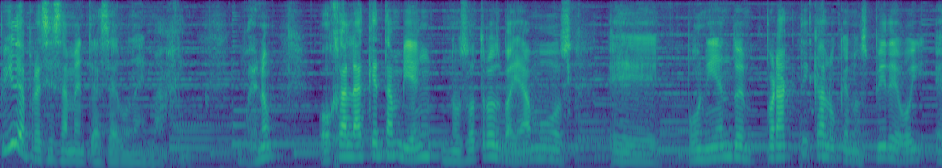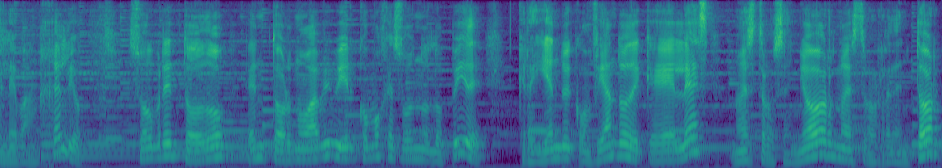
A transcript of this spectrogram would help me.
pide precisamente hacer una imagen. Bueno, ojalá que también nosotros vayamos eh, poniendo en práctica lo que nos pide hoy el Evangelio sobre todo en torno a vivir como Jesús nos lo pide, creyendo y confiando de que Él es nuestro Señor, nuestro Redentor,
